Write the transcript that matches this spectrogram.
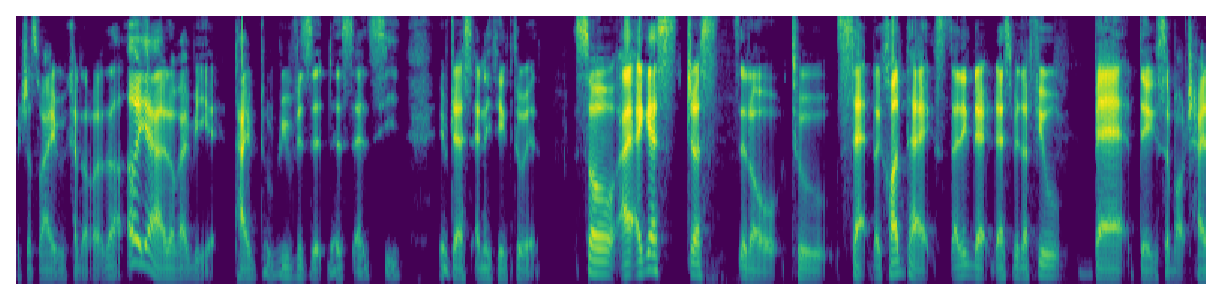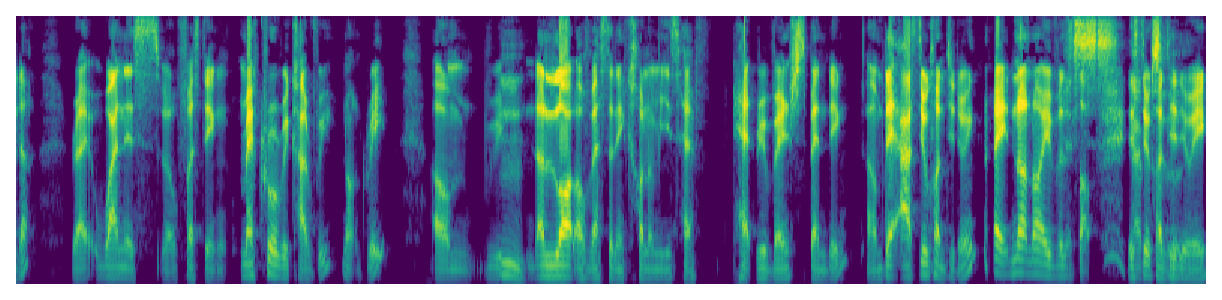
which is why we kind of oh yeah, it might be time to revisit this and see if there's anything to it. So I, I guess just you know to set the context, I think that there's been a few bad things about China right? One is well, first thing, macro recovery, not great. Um, we, Mm. a lot of Western economies have had revenge spending. Um, that are still continuing, right? Not not even Yes, stopped. It's still continuing.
